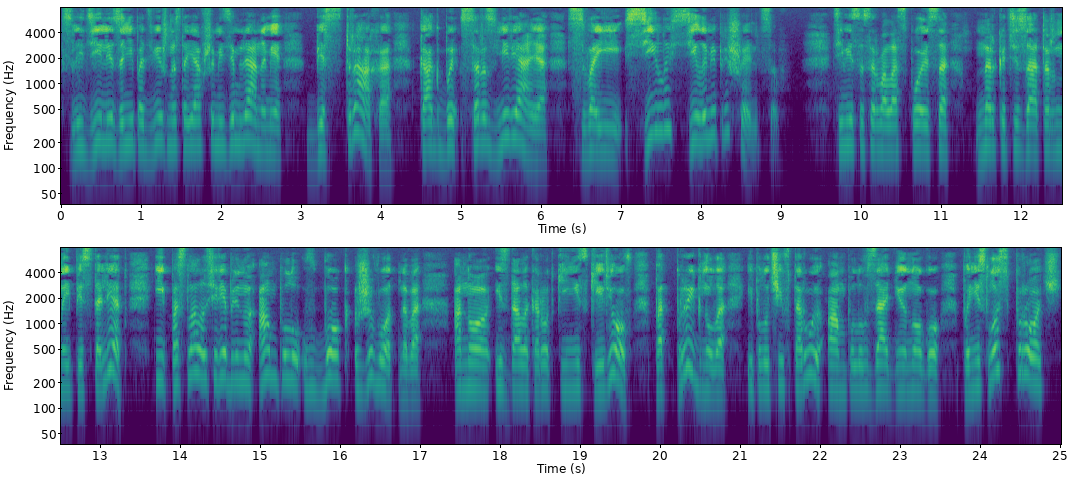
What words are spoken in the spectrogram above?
следили за неподвижно стоявшими землянами, без страха, как бы соразмеряя свои силы с силами пришельцев. Тивиса сорвала с пояса наркотизаторный пистолет и послала серебряную ампулу в бок животного. Оно издало короткий низкий рев, подпрыгнуло и, получив вторую ампулу в заднюю ногу, понеслось прочь.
